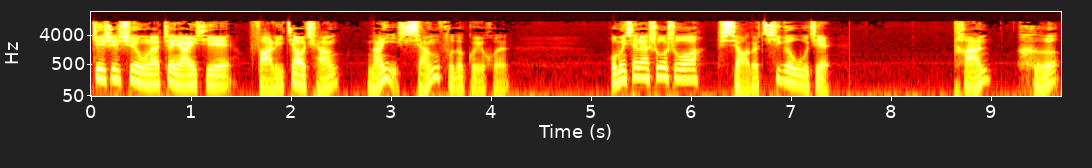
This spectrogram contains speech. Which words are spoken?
这些是用来镇压一些法力较强、难以降服的鬼魂。我们先来说说小的七个物件。坛、盒、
